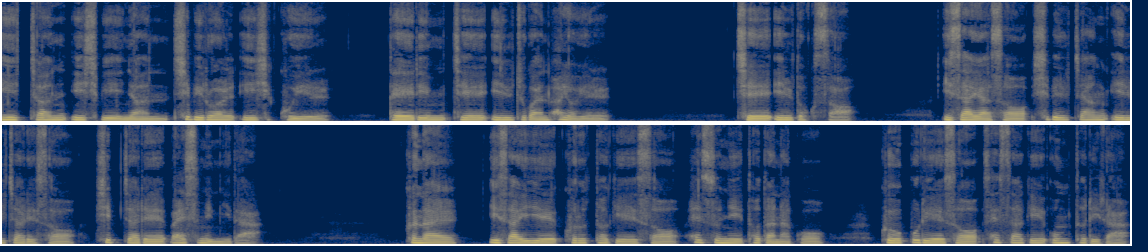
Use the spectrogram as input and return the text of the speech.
2022년 11월 29일 대림 제1주간 화요일 제1독서 이사야서 11장 1절에서 10절의 말씀입니다. 그날 이사이의 그루터기에서 햇순이 돋아나고 그 뿌리에서 새싹이 움트리라.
